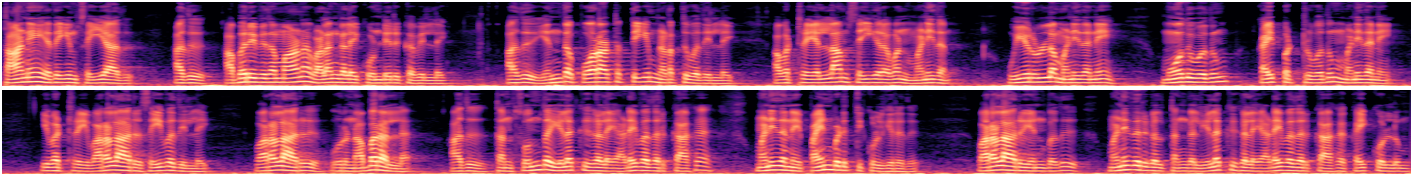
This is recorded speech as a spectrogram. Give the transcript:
தானே எதையும் செய்யாது. அது அபரிவிதமான வளங்களை கொண்டிருக்கவில்லை. அது எந்த போராட்டத்தையும் நடத்துவதில்லை. அவற்றையெல்லாம் செய்கிறவன் மனிதன். உயிருள்ள மனிதனே. மோதுவதும் கைப்பற்றுவதும் மனிதனே. இவற்றை வரலாறு செய்வதில்லை. வரலாறு ஒரு நபர் அல்ல. அது தன் சொந்த இலக்குகளை அடைவதற்காக மனிதனை பயன்படுத்தி கொள்கிறது. வரலாறு என்பது மனிதர்கள் தங்கள் இலக்குகளை அடைவதற்காக கைக்கொள்ளும்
